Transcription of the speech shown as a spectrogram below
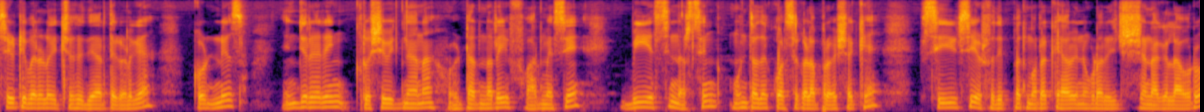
ಸಿ ಟಿ ಬರಲು ಇಚ್ಛಿಸಿದ ವಿದ್ಯಾರ್ಥಿಗಳಿಗೆ ಗುಡ್ ನ್ಯೂಸ್ ಇಂಜಿನಿಯರಿಂಗ್ ಕೃಷಿ ವಿಜ್ಞಾನ veterinary pharmacy B S C nursing ಮುಂತಾದ ಕೋರ್ಸ್ಗಳ ಪ್ರವೇಶಕ್ಕೆ ಸಿ ಇ ಸಿ ಎರಡು ಸಾವಿರದ ಇಪ್ಪತ್ತ್ಮೂರಕ್ಕೆ ಯಾರು ಇನ್ನೂ ಕೂಡ ರಿಜಿಸ್ಟ್ರೇಷನ್ ಆಗಿಲ್ಲ ಅವರು.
